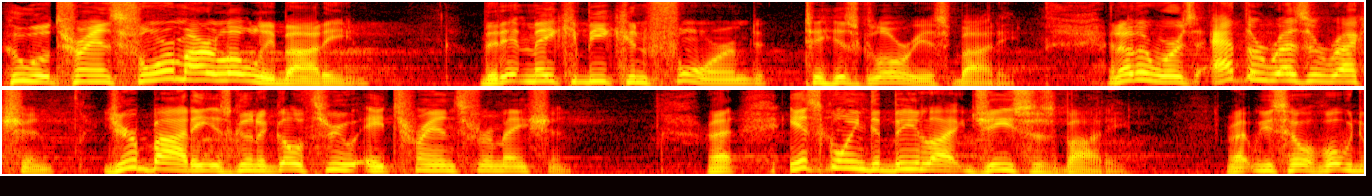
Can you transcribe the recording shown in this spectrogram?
Who will transform our lowly body that it may be conformed to his glorious body. In other words, at the resurrection, your body is going to go through a transformation. Right? It's going to be like Jesus' body. Right? We say, well, what,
